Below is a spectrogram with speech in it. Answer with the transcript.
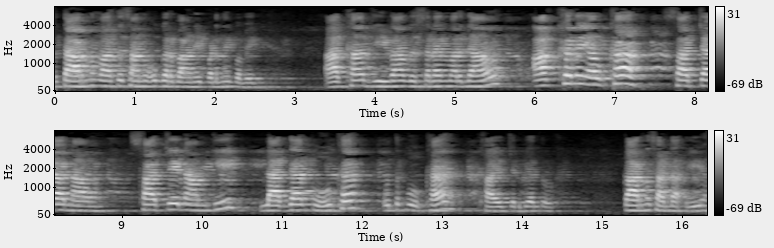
ਤੇ ਤਾਰਨ ਵਾਸਤੇ ਸਾਨੂੰ ਉਹ ਗੁਰਬਾਣੀ ਪੜ੍ਹਨੀ ਪਵੇਗੀ ਆਖਾਂ ਜੀਵਾਂ ਵਿਸਰੈ ਮਰ ਜਾਉ ਆਖਣ ਔਖਾ ਸਾਚਾ ਨਾਮ ਸਾਚੇ ਨਾਮ ਕੀ ਲਾਗਾ ਭੂਖ ਉਤ ਭੂਖਾ ਖਾਏ ਚਲ ਗਿਆ ਦੁੱਖ ਕਾਰਨ ਸਾਡਾ ਇਹ ਆ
